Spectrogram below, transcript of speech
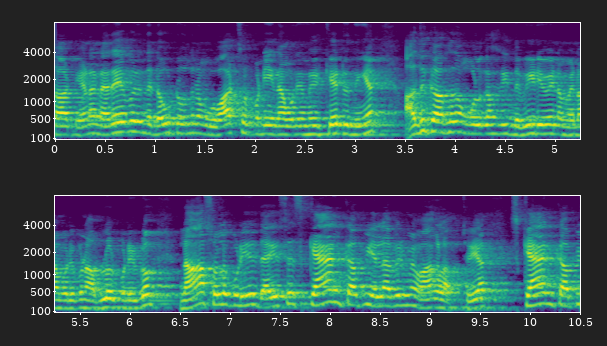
தாட் ஏன்னா நிறைய பேர் இந்த டவுட் வந்து நம்ம வாட்ஸ்அப் பண்ணி என்ன பண்ணி கேட்டிருந்தீங்க. அதுக்காக தான் உங்களுக்காக இந்த வீடியோவை நம்ம என்ன பண்ணிருக்கோம் அப்லோட் பண்ணியிருக்கோம் நான் சொல்லக்கூடியது தயவுசெய்து ஸ்கேன் காப்பி எல்லா பேருமே வாங்கலாம் சரியா? ஸ்கேன் காப்பி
